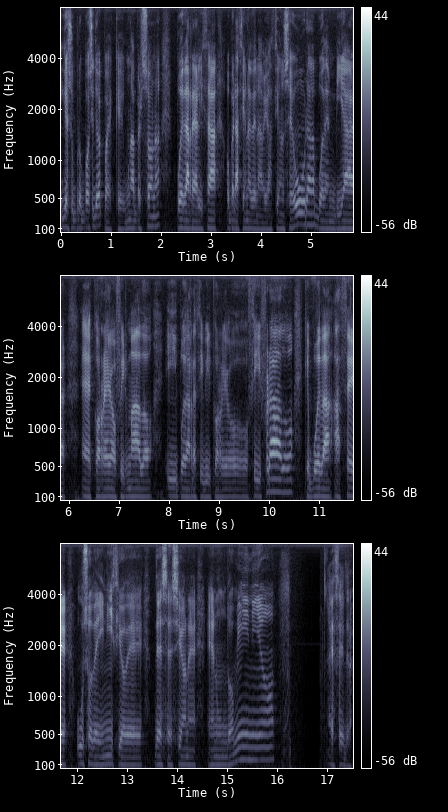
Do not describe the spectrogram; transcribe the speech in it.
y que su propósito es pues, que una persona pueda realizar operaciones de navegación segura, pueda enviar eh, correos firmados y pueda recibir correos cifrados, que pueda hacer uso de inicio de, sesiones en un dominio, etcétera.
